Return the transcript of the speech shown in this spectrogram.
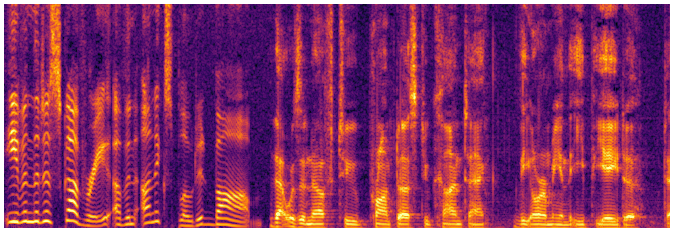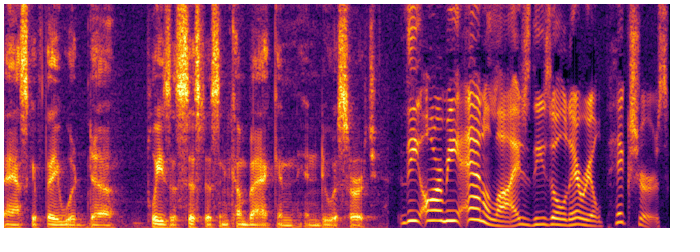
even the discovery of an unexploded bomb. That was enough to prompt us to contact the Army and the EPA to, to ask if they would uh, please assist us and come back and, and do a search. The Army analyzed these old aerial pictures.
